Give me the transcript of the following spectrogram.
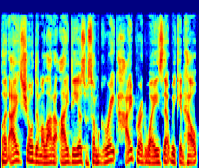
but I show them a lot of ideas of some great hybrid ways that we can help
